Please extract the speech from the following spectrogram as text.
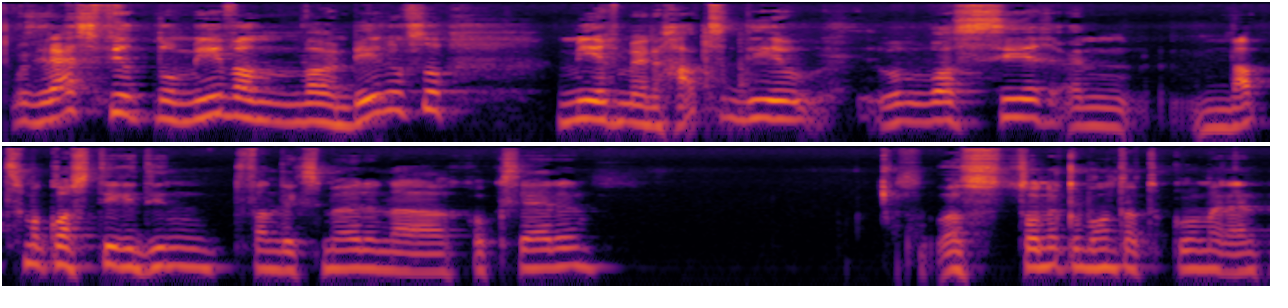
voor de rest viel het nog mee van, mijn been of zo. Meer mijn gat, die was zeer en nat. Maar ik was tegen die van de Smuiden naar Kokzijde was zonneke begon dat te komen en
